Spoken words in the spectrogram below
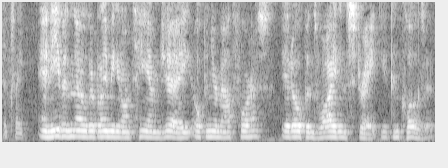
That's right. And even though they're blaming it on TMJ, open your mouth for us. It opens wide and straight. You can close it.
